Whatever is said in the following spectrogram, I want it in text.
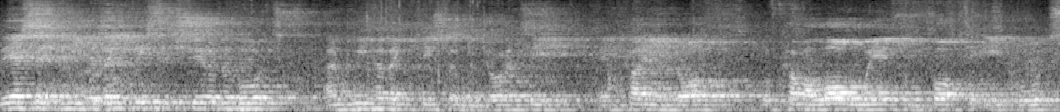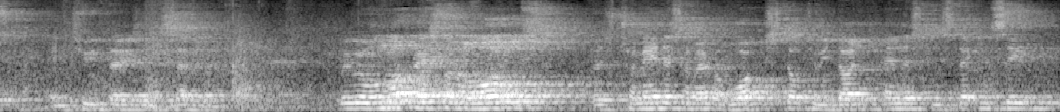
the SNP has increased its share of the vote and we have increased our majority in Cunninghame North. We've come a long way from 48 votes in 2007. We will not rest on our laurels. There's a tremendous amount of work still to be done in this constituency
